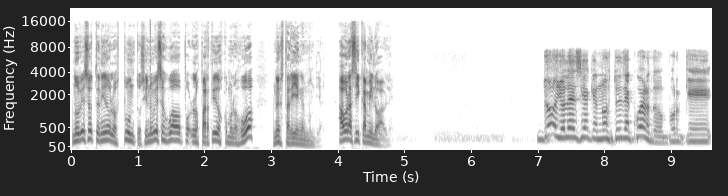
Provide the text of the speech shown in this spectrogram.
no hubiese obtenido los puntos, si no hubiese jugado los partidos como los jugó, no estaría en el Mundial. Ahora sí, Camilo, hable. Yo, yo le decía que no estoy de acuerdo, porque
